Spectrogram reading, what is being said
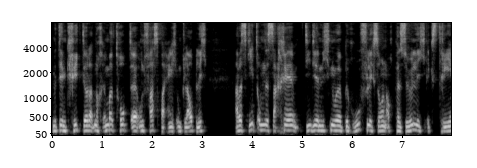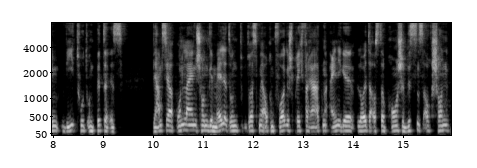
mit dem Krieg, der dort noch immer tobt, äh, unfassbar, eigentlich unglaublich. Aber es geht um eine Sache, die dir nicht nur beruflich, sondern auch persönlich extrem wehtut und bitter ist. Wir haben es ja online schon gemeldet und du hast mir auch im Vorgespräch verraten, einige Leute aus der Branche wissen es auch schon.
